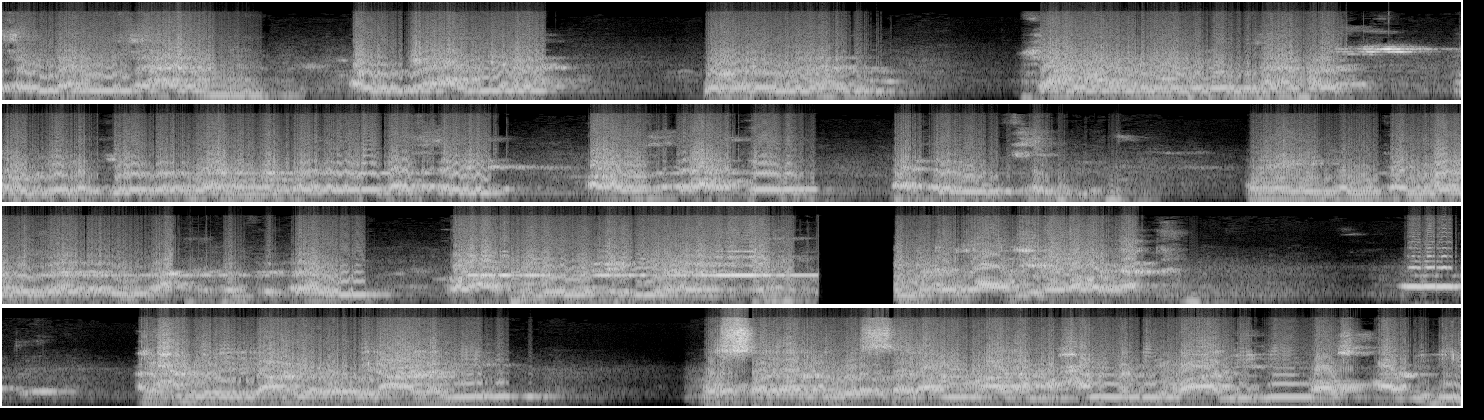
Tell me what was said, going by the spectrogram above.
सही रहने साहब और उनके आलिया मोहम्मद शाहमान मोहम्मद साहब और उनके बच्चों को अल्लाह ज़बरदस्त करे और अल्हम्दुलिल्लाह रब्बिल आलमीन वस्सलातु वस्सलामु अला मुहम्मदिन व आलिहि व अस्हाबिहि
